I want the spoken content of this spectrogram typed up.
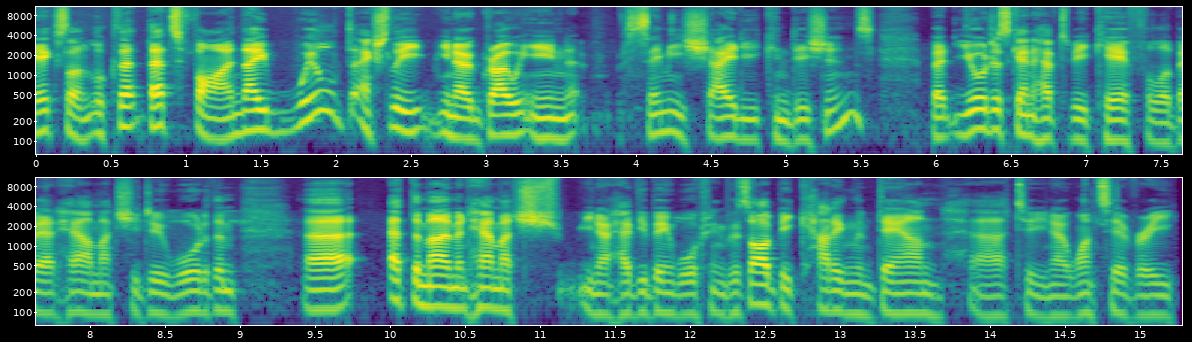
Excellent. Look, that that's fine. They will actually, you know, grow in semi-shady conditions, but you're just going to have to be careful about how much you do water them. Uh, at the moment, how much you know have you been watering? Because I'd be cutting them down uh, to you know once every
